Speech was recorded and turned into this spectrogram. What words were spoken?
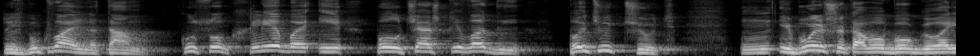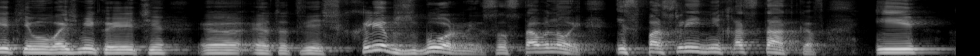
То есть буквально там кусок хлеба и полчашки воды, по чуть-чуть. И больше того, Бог говорит ему, возьми-ка эти, э, этот весь хлеб сборный, составной, из последних остатков, и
